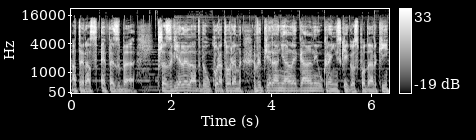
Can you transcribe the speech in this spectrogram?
a teraz FSB, przez wiele lat był kuratorem wypierania legalnej ukraińskiej gospodarki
